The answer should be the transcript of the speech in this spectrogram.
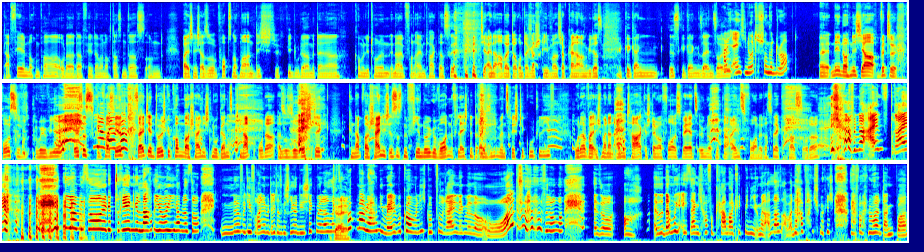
da fehlen noch ein paar oder da fehlt aber noch das und das und weiß ich nicht. Also Props nochmal an dich, wie du da mit deiner Kommilitonin innerhalb von einem Tag das, die eine Arbeit darunter geschrieben hast. Ich habe keine Ahnung, wie das gegangen ist, gegangen sein soll. Habe ich eigentlich die Note schon gedroppt? Äh, nee, noch nicht. Ja, bitte. Großes Reveal. Ist es passiert? Seid ihr durchgekommen? Wahrscheinlich nur ganz knapp, oder? Also so richtig knapp. Wahrscheinlich ist es eine 4-0 geworden. Vielleicht eine 3-7, wenn es richtig gut lief. Oder? Weil ich meine, an einem Tag, stell mal vor, es wäre jetzt irgendwas mit einer 1 vorne. Das wäre krass, oder? Ich habe eine 1-3. ich habe so getränen gelacht. Ich, ich habe das so, ne, die Freundin, mit der ich das geschrieben habe, die schickt mir das und sagt so, guck mal, wir haben die Mail bekommen und ich gucke so rein und denke mir so, what? so, also, ach. Also da muss ich echt sagen, ich hoffe, Karma kriegt mich nicht irgendwann anders, aber da war ich wirklich einfach nur dankbar.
